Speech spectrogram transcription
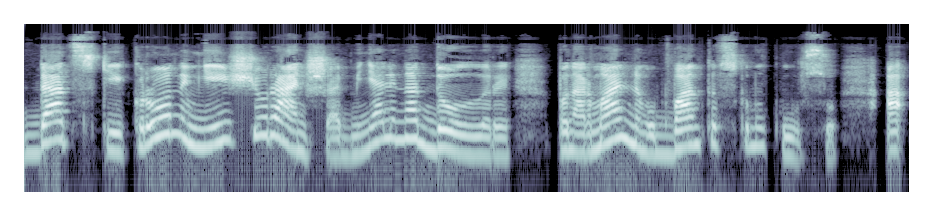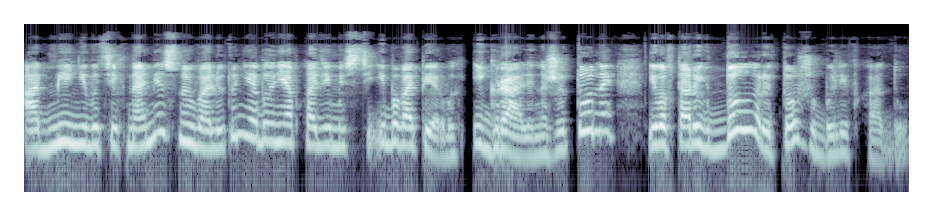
Датские кроны мне еще раньше обменяли на доллары по нормальному банковскому курсу, а обменивать их на местную валюту не было необходимости, ибо, во-первых, играли на жетоны, и, во-вторых, доллары тоже были в ходу.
